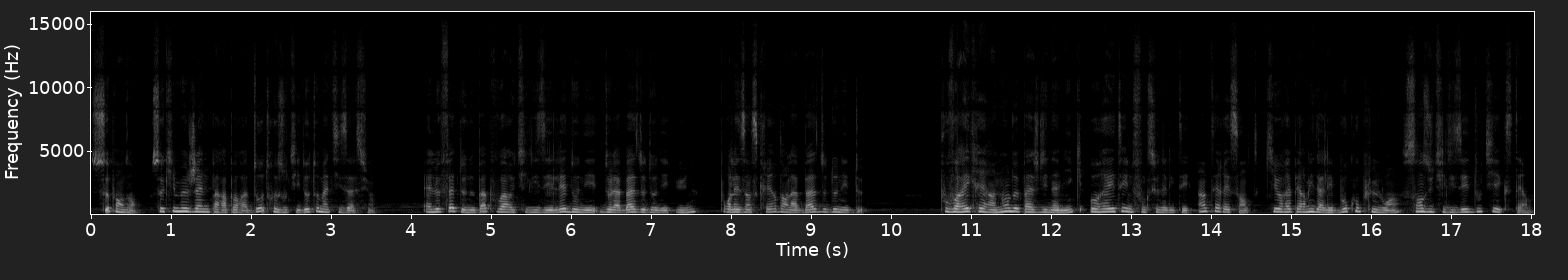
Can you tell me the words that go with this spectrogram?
Cependant, ce qui me gêne par rapport à d'autres outils d'automatisation est le fait de ne pas pouvoir utiliser les données de la base de données 1 pour les inscrire dans la base de données 2. Pouvoir écrire un nom de page dynamique aurait été une fonctionnalité intéressante qui aurait permis d'aller beaucoup plus loin sans utiliser d'outils externes.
